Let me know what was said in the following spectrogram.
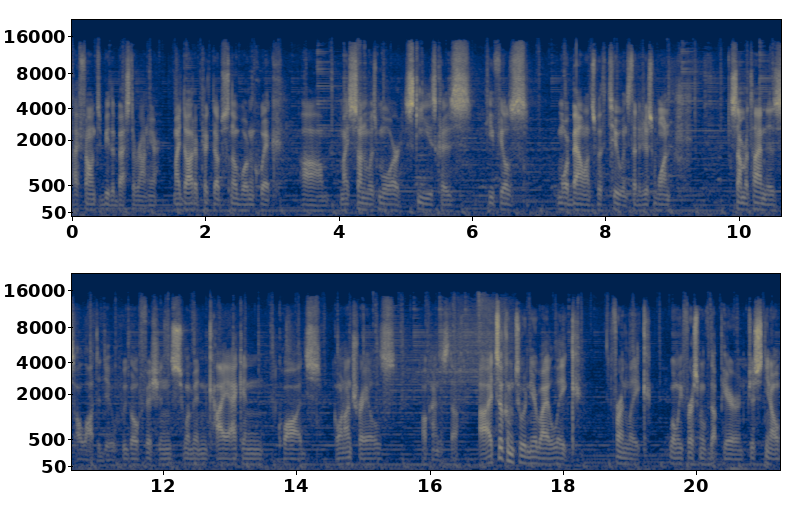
I found to be the best around here. My daughter picked up snowboarding quick. Um, my son was more skis because he feels more balanced with two instead of just one. Summertime, there's a lot to do. We go fishing, swimming, kayaking, quads, going on trails, all kinds of stuff. I took them to a nearby lake, Fern Lake, when we first moved up here. Just, you know,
